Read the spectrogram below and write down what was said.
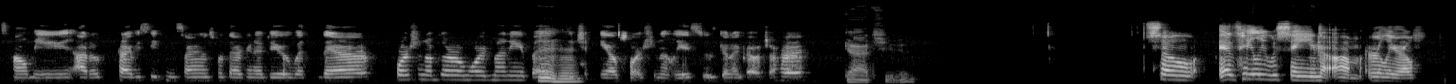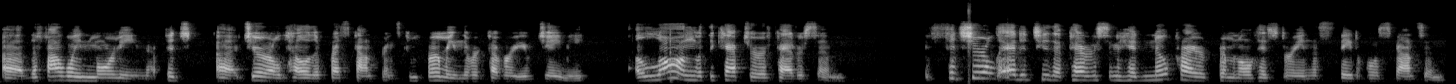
tell me out of privacy concerns what they're going to do with their portion of the reward money, but Mhm. the Jennie-O portion at least is going to go to her. Got you. So, as Haley was saying um, earlier, uh, the following morning, Uh, Fitzgerald held a press conference confirming the recovery of Jamie, along with the capture of Patterson. Fitzgerald added to that Patterson had no prior criminal history in the state of Wisconsin,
